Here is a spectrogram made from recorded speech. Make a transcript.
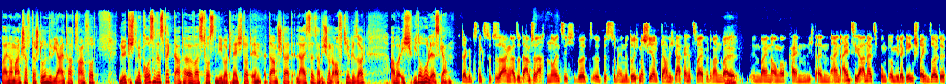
bei einer Mannschaft der Stunde wie Eintracht Frankfurt, nötigt mir großen Respekt ab, äh, was Thorsten Lieberknecht dort in Darmstadt leistet. Das habe ich schon oft hier gesagt aber ich wiederhole es gern. Da gibt es nichts zu, sagen. Also Darmstadt 98 wird äh, bis zum Ende durchmarschieren. Da habe ich gar keine Zweifel dran, weil mhm. in meinen Augen auch kein, nicht ein, ein einziger Anhaltspunkt irgendwie dagegen sprechen sollte.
